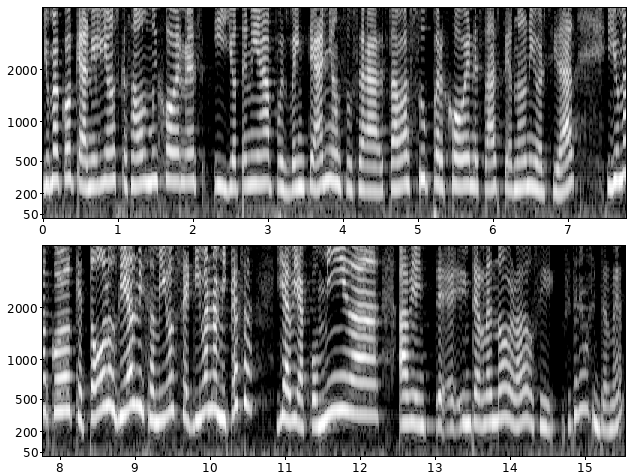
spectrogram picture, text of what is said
yo me acuerdo que Daniel y yo nos casamos muy jóvenes y yo tenía pues 20 años, o sea, estaba súper joven, estaba estudiando en la universidad y yo me acuerdo que todos los días mis amigos se iban a mi casa y había comida, había internet, ¿no? ¿Verdad? ¿O sí? ¿Sí tenemos internet?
